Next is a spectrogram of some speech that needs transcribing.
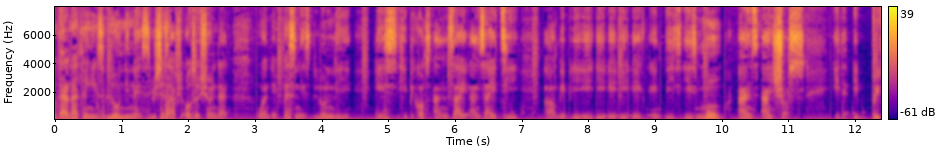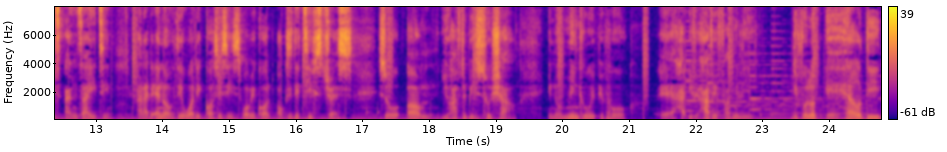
Okay, another thing is loneliness. Research have also shown that when a person is lonely, he's, he becomes anxiety. Anxiety, um, he, he, he, he, he's more anxious. It, it breeds anxiety, and at the end of the day, what it causes is what we call oxidative stress. So, um, you have to be social you know mingle with people uh, if you have a family develop a healthy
